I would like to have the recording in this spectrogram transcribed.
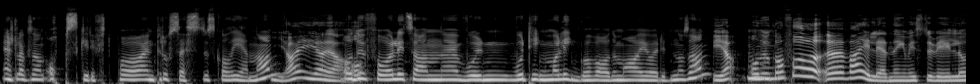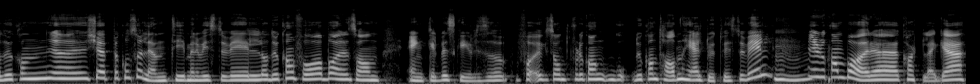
en slags sånn oppskrift på en prosess du skal igjennom. Ja, ja, ja. Og du får litt sånn eh, hvor, hvor ting må ligge og hva du må ha i orden og sånn. Ja, og du Mhm. kan få uh, veiledning hvis du vil, og du kan uh, kjøpe konsulenttimer hvis du vil, og du kan få bare en sånn enkel beskrivelse, for, for du kan, du kan ta den helt ut hvis du vil, mm. eller du kan bare kartlegge.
